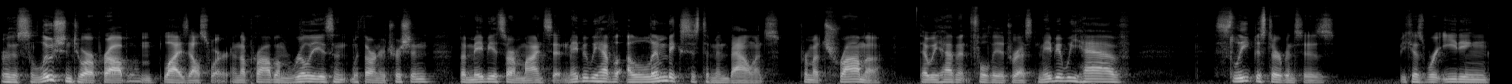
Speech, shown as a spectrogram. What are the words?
or the solution to our problem lies elsewhere. And the problem really isn't with our nutrition, but maybe it's our mindset. Maybe we have a limbic system imbalance from a trauma that we haven't fully addressed. Maybe we have sleep disturbances because we're eating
